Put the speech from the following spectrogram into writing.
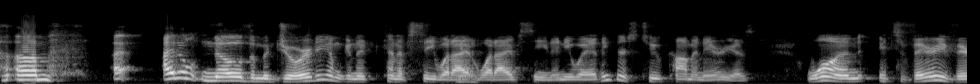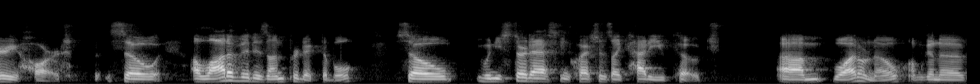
Um, I I don't know the majority. I'm going to kind of see what yeah. I what I've seen anyway. I think there's two common areas. One, it's very very hard. So a lot of it is unpredictable. So when you start asking questions like how do you coach um, well, I don't know. I'm going to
